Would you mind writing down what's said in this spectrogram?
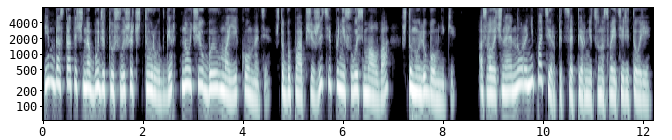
им достаточно будет услышать, что Рутгерт ночью был в моей комнате, чтобы по общежитию понеслось молва, что мы любовники. А сволочная Нора не потерпит соперницу на своей территории.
